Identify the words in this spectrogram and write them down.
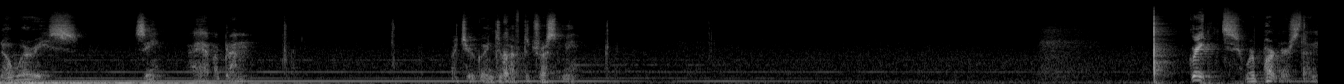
No worries. See, I have a plan. But you're going to have to trust me. Great, we're partners then.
